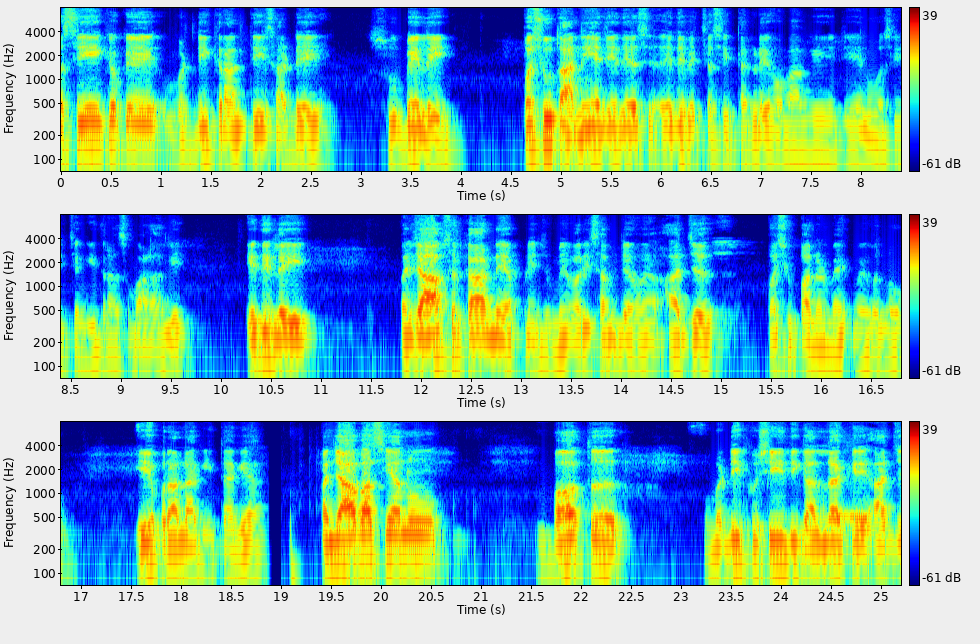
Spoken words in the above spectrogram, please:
ਅਸੀਂ, ਕਿਉਂਕਿ ਵੱਡੀ ਕ੍ਰਾਂਤੀ ਸਾਡੇ ਸੂਬੇ ਲਈ ਪਸ਼ੂ ਧਾਨੀ ਹੈ, ਜਿਹਦੇ ਅਸੀਂ- ਇਹਦੇ ਵਿੱਚ ਅਸੀਂ ਤਗੜੇ ਹੋਵਾਂਗੇ ਜੇ ਇਹਨੂੰ ਅਸੀਂ ਚੰਗੀ ਤਰ੍ਹਾਂ ਸੰਭਾਲਾਂਗੇ। ਇਹਦੇ ਲਈ ਪੰਜਾਬ ਸਰਕਾਰ ਨੇ ਆਪਣੀ ਜ਼ਿੰਮੇਵਾਰੀ ਸਮਝਿਆ ਹੋਇਆ। ਅੱਜ ਪਸ਼ੂ ਪਾਲਣ ਮਹਿਕਮੇ ਵੱਲੋਂ ਇਹ ਉਪਰਾਲਾ ਕੀਤਾ ਗਿਆ। ਪੰਜਾਬ ਵਾਸੀਆਂ ਨੂੰ ਬਹੁਤ ਵੱਡੀ ਖੁਸ਼ੀ ਦੀ ਗੱਲ ਆ ਕਿ ਅੱਜ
